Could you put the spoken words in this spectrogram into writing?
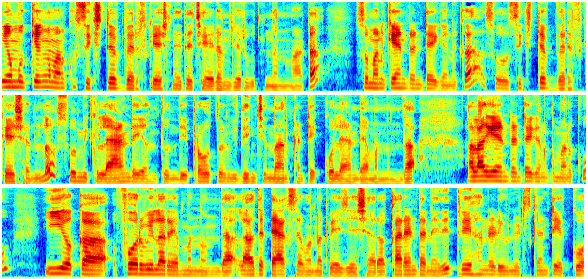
ఇక ముఖ్యంగా మనకు సిక్స్ స్టెప్ వెరిఫికేషన్ అయితే చేయడం జరుగుతుంది అనమాట సో మనకేంటంటే కనుక సో సిక్స్ స్టెప్ వెరిఫికేషన్లో సో మీకు ల్యాండ్ ఎంత ఉంది? ప్రభుత్వం విధించిన దానికంటే ఎక్కువ ల్యాండ్ ఏమన్నా ఉందా? అలాగే ఏంటంటే కనుక మనకు ఈ యొక్క ఫోర్ వీలర్ ఏమన్నా ఉందా? లేకపోతే ట్యాక్స్ ఏమన్నా పే చేశారా? కరెంట్ అనేది త్రీ హండ్రెడ్ యూనిట్స్ కంటే ఎక్కువ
